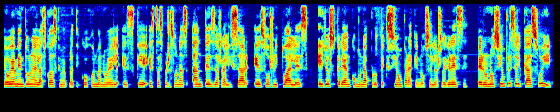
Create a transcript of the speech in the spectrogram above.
Y obviamente una de las cosas que me platicó Juan Manuel es que estas personas antes de realizar esos rituales, ellos crean como una protección para que no se les regrese, pero no siempre es el caso y,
